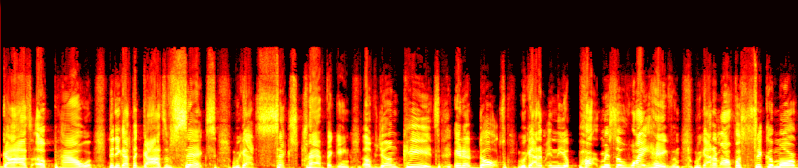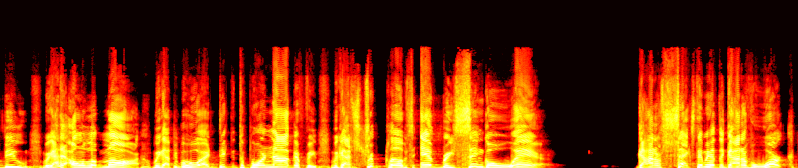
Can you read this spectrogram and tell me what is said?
gods of power. Then you got the gods of sex. We got sex trafficking of young kids and adults. We got them in the apartments of Whitehaven. We got them off of Sycamore View. We got it on Lamar. We got people who are addicted to pornography. We got strip clubs every single where. God of sex. Then we have the God of work.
